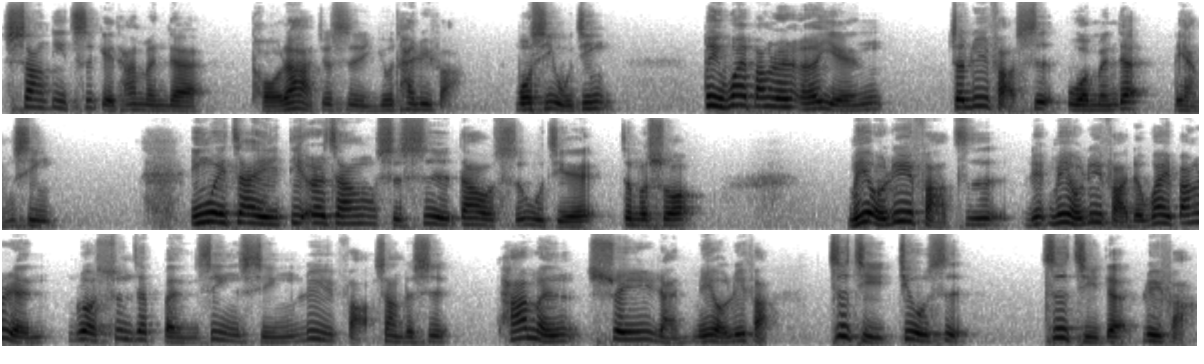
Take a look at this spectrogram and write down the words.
上帝赐给他们的妥拉，就是犹太律法，摩西五经。对外邦人而言，这律法是我们的良心，因为在第二章十四到十五节这么说：没有律法之律，没有律法的外邦人，若顺着本性行律法上的事，他们虽然没有律法。自己就是自己的律法，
